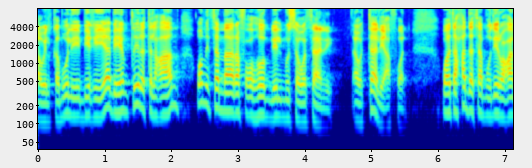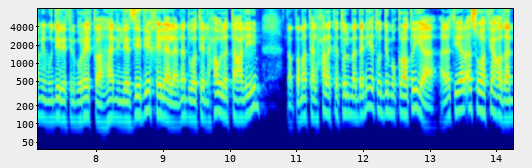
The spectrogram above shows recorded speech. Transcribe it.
أو القبول بغيابهم طيلة العام ومن ثم رفعهم للمستوى الثاني أو التالي عفواً. وتحدث مدير عام مديرية البريقة هاني اليزيدي خلال ندوة حول التعليم نظمتها الحركة المدنية الديمقراطية التي يرأسها في عدن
